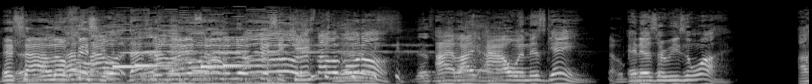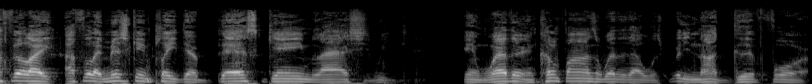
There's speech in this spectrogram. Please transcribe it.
That's sound a little fishy. That's not what, that's not what's going on. little No, that's not what's going on. That's what's I like going. Iowa in this game, Okay. and there's a reason why. I feel like I feel like Michigan played their best game last week in weather and confines and weather that was really not good for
